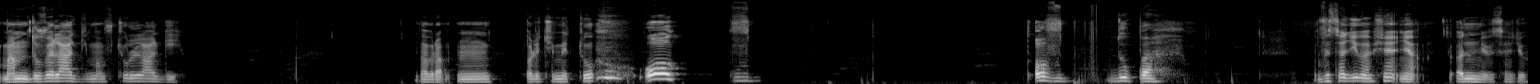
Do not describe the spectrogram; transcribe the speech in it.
Mam duże lagi, mam wciul lagi. Dobra, mm, polecimy tu. O! W... O w dupę. Wysadziłem się? Nie, on mnie wysadził.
